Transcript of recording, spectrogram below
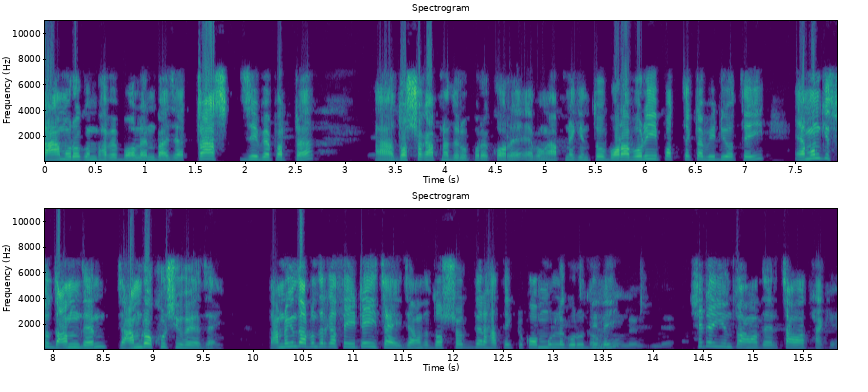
দাম ওরকম ভাবে বলেন বা যে ট্রাস্ট যে ব্যাপারটা দর্শক আপনাদের উপরে করে এবং আপনি কিন্তু বরাবরই প্রত্যেকটা ভিডিওতেই এমন কিছু দাম দেন যে আমরাও খুশি হয়ে যাই। আমরা কিন্তু আপনাদের কাছে এটাই চাই যে আমাদের দর্শকদের হাতে একটু কম মূল্যে গরু দিলেই সেটাই কিন্তু আমাদের চাওয়া থাকে।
